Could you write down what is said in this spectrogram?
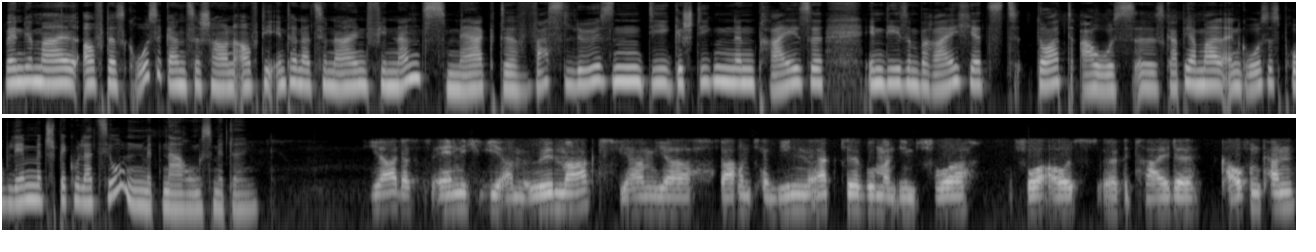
Wenn wir mal auf das große Ganze schauen, auf die internationalen Finanzmärkte, was lösen die gestiegenen Preise in diesem Bereich jetzt dort aus? Es gab ja mal ein großes Problem mit Spekulationen mit Nahrungsmitteln. Ja, das ist ähnlich wie am Ölmarkt. Wir haben ja Warenterminmärkte, wo man eben vor, voraus äh, Getreide kaufen kann.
